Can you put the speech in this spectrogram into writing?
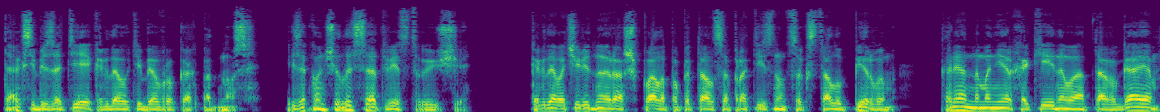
Так себе затея, когда у тебя в руках поднос. И закончилось соответствующе. Когда в очередной раз Шпала попытался протиснуться к столу первым, Колян на манер хоккейного тавгая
